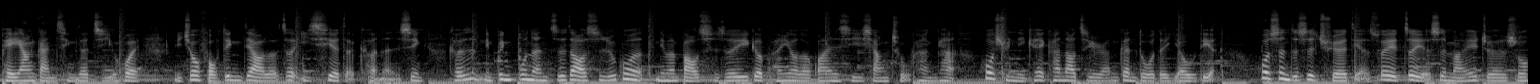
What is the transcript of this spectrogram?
培养感情的机会，你就否定掉了这一切的可能性。可是你并不能知道是，如果你们保持着一个朋友的关系相处看看，或许你可以看到这个人更多的优点。或甚至是缺点，所以这也是蛮易觉得说，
